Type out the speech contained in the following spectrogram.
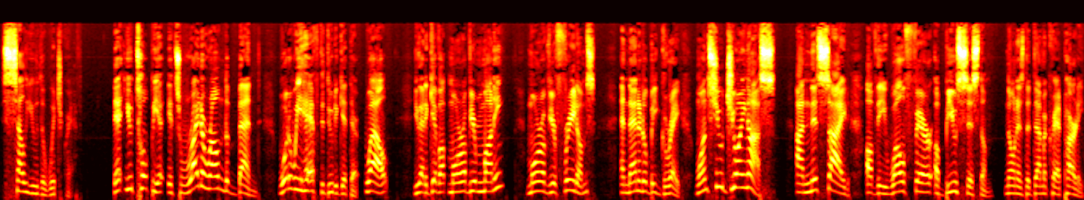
sell you the witchcraft. That utopia, it's right around the bend. What do we have to do to get there? Well, you got to give up more of your money, more of your freedoms, and then it'll be great. Once you join us on this side of the welfare abuse system known as the Democrat Party,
